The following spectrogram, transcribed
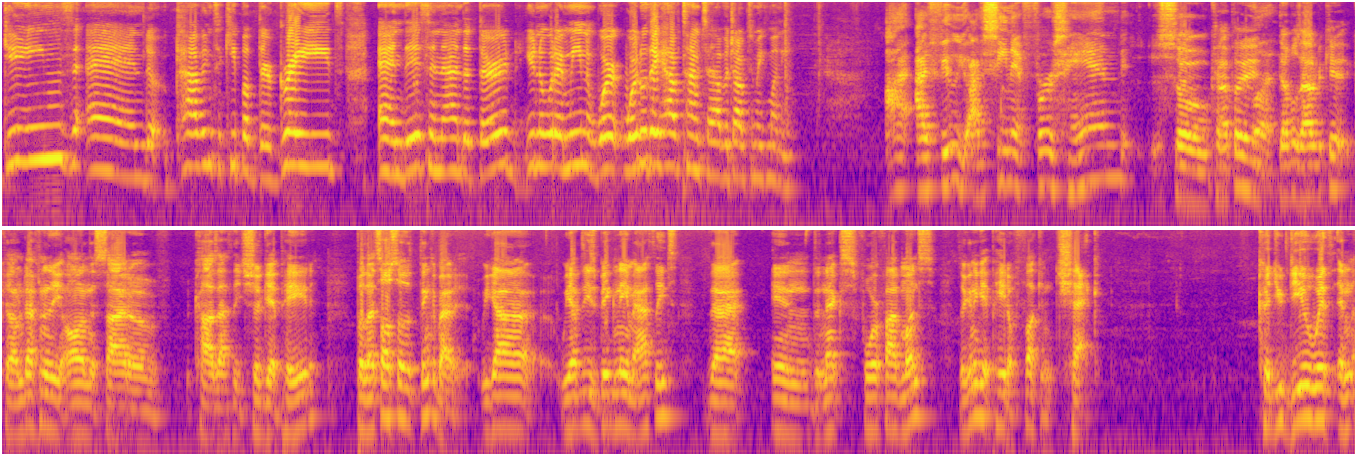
games and having to keep up their grades and this and that and the third, you know what I mean? Where where do they have time to have a job to make money? I, I feel you. I've seen it firsthand. So can I play What? devil's advocate? Because I'm definitely on the side of college athletes should get paid, but let's also think about it. We got we have these big name athletes that in the next four or five months they're gonna get paid a fucking check. Could you deal with an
